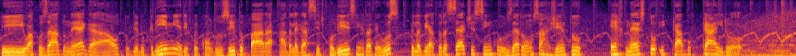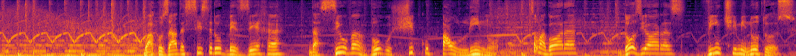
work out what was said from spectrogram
E o acusado nega a autoria do crime. Ele foi conduzido para a delegacia de polícia em Crateus pela viatura 7501 Sargento Ernesto e Cabo Cairo. O acusado é Cícero Bezerra da Silva, vulgo Chico Paulino. São agora 12 horas 20 minutos.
